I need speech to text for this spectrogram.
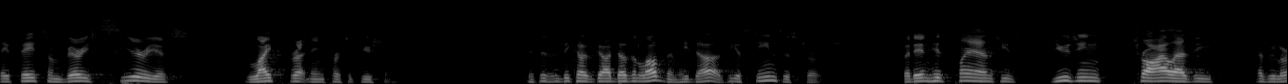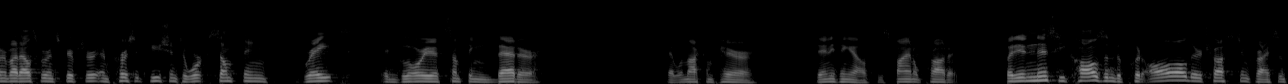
they face some very serious, life threatening persecution. This isn't because God doesn't love them, He does. He esteems this church. But in His plans, He's using trial, as, he, as we learn about elsewhere in Scripture, and persecution to work something great and glorious, something better that will not compare to anything else, this final product. But in this, he calls them to put all their trust in Christ. And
